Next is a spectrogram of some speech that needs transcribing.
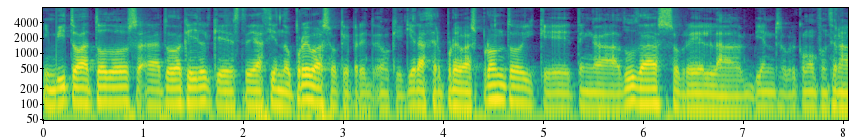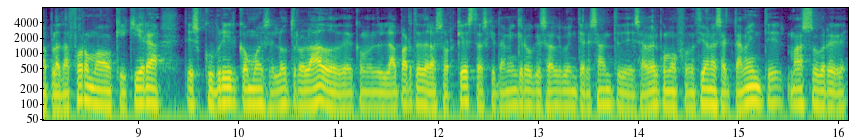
invito a todos, a todo aquel que esté haciendo pruebas o que, que quiera hacer pruebas pronto y que tenga dudas sobre la, bien sobre cómo funciona la plataforma o que quiera descubrir cómo es el otro lado de la parte de las orquestas, que también creo que es algo interesante de saber cómo funciona exactamente, más sobre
